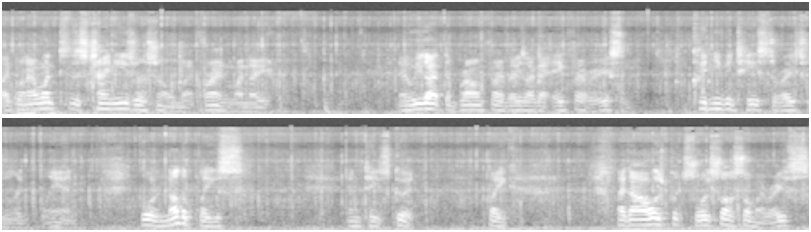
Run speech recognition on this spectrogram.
Like when I went to this Chinese restaurant with my friend one night, and we got the brown fried rice, I got egg fried rice, and couldn't even taste the rice. It was like bland. Go to another place, and it tastes good. Like, like I always put soy sauce on my rice,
